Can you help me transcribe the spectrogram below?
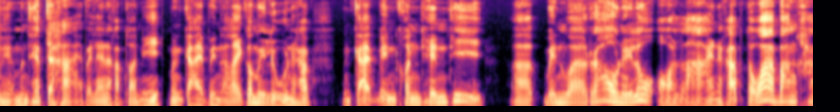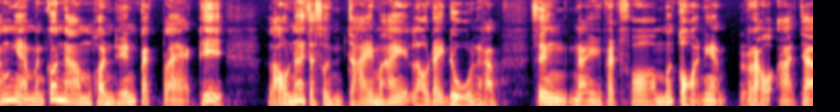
เนี่ยมันแทบจะหายไปแล้วนะครับ ตอนนี้มันกลายเป็นอะไรก็ไม่รู้นะครับ มันกลายเป็นคอนเทนต์ที่เป็นไวรัลในโลกออนไลน์นะครับ แต่ว่าบางครั้งเนี่ยมันก็นำคอนเทนต์แปลกๆที่ เราน่าจะสนใจมาให้เราได้ดูนะครับ ซึ่งในแพลตฟอร์มเมื่อก่อนเนี่ยเราอาจจะ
